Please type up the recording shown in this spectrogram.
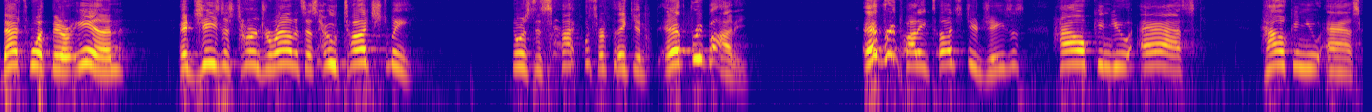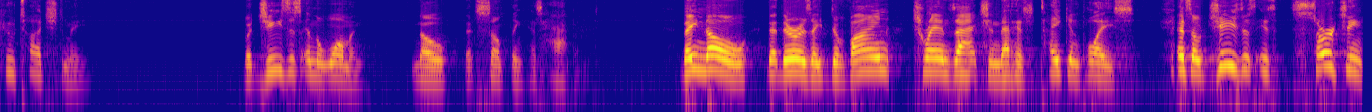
that's what they're in, and Jesus turns around and says, Who touched me? You know, his disciples are thinking, Everybody. Everybody touched you, Jesus. How can you ask? How can you ask who touched me? But Jesus and the woman know that something has happened. They know that there is a divine transaction that has taken place. And so Jesus is searching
